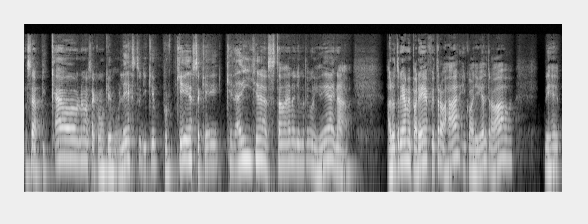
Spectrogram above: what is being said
o sea, picado, ¿no? O sea, como que molesto. Y que, ¿por qué? O sea, qué, qué ladilla. O sea, esta mañana yo no tengo ni idea y nada. Al otro día me paré, fui a trabajar y cuando llegué al trabajo dije,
